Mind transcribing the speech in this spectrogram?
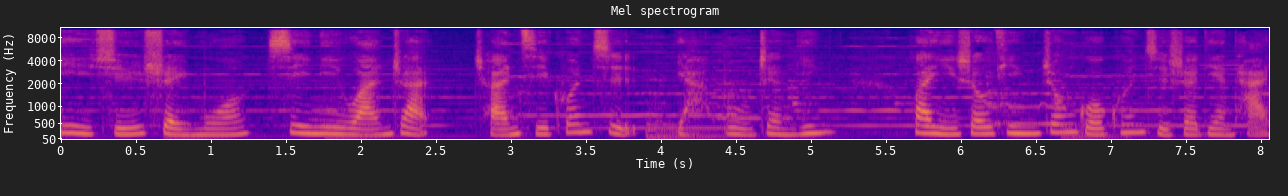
一曲水磨，细腻婉转，传奇昆曲，雅步正音。欢迎收听中国昆曲社电台，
